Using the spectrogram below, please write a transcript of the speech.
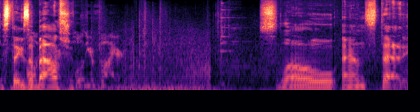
Let's take the battleship. Hold your fire. Slow and steady.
